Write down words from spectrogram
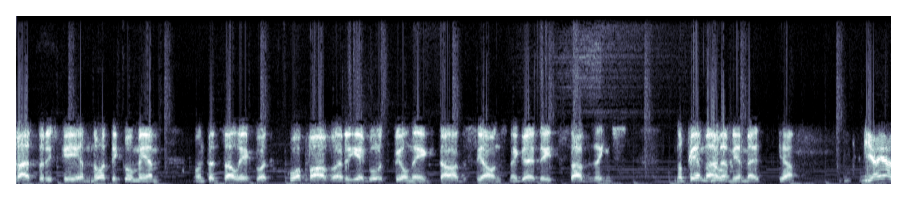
vēsturiskajiem notikumiem, un tad saliekot kopā var iegūt pilnīgi tādas jaunas negaidītas atziņas. Nu, piemēram, nu, ja mēs. Jā. Jā, jā,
